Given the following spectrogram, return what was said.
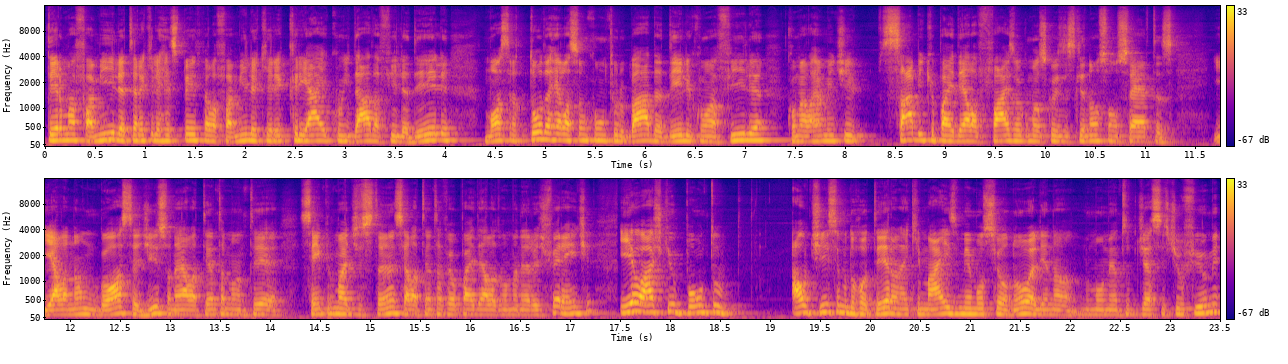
ter uma família, ter aquele respeito pela família, querer criar e cuidar da filha dele, mostra toda a relação conturbada dele com a filha, como ela realmente sabe que o pai dela faz algumas coisas que não são certas e ela não gosta disso, né? Ela tenta manter sempre uma distância, ela tenta ver o pai dela de uma maneira diferente. E eu acho que o ponto altíssimo do roteiro, né, que mais me emocionou ali no, no momento de assistir o filme,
